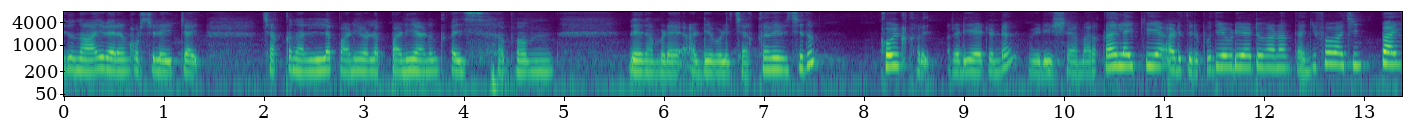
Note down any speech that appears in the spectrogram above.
ഇത് നായി വരാൻ കുറച്ച് ലേറ്റായി ചക്ക നല്ല പണിയുള്ള പണിയാണ് കൈസ് അപ്പം ഇതേ നമ്മുടെ അടിപൊളി ചക്ക വേവിച്ചതും കോഴിക്കറി റെഡി ആയിട്ടുണ്ട്. വീഡിയോ ഇഷ്ടമായി മറക്കാതെ ലൈക്ക് ചെയ്യുക. അടുത്തൊരു പുതിയ വീഡിയോ ആയിട്ട് കാണാം. Thank you for watching bye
